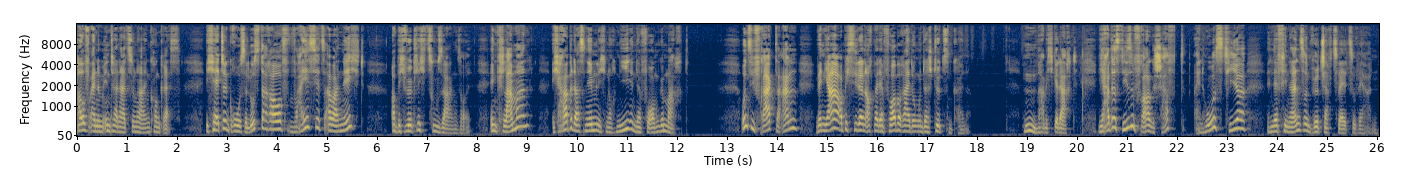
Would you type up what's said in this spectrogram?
auf einem internationalen Kongress. Ich hätte große Lust darauf, weiß jetzt aber nicht, ob ich wirklich zusagen soll. In Klammern, ich habe das nämlich noch nie in der Form gemacht. Und sie fragte an, wenn ja, ob ich sie dann auch bei der Vorbereitung unterstützen könne. Hm, habe ich gedacht, wie hat es diese Frau geschafft, ein hohes Tier in der Finanz- und Wirtschaftswelt zu werden?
